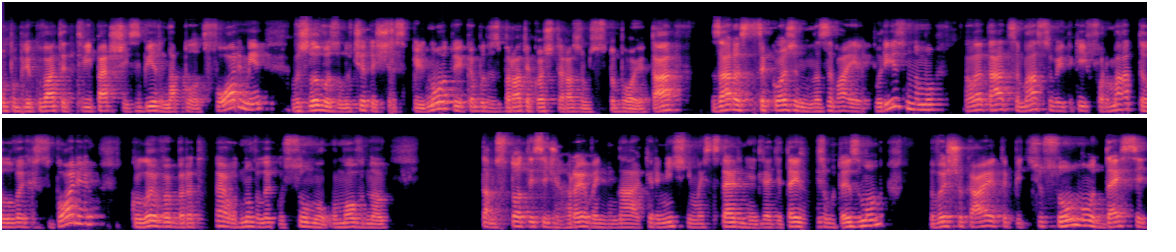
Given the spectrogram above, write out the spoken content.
опублікувати твій перший збір на платформі, важливо залучити ще спільноту, яка буде збирати кошти разом з тобою. Та Зараз це кожен називає по-різному, але та це масовий такий формат тилових зборів, коли ви берете одну велику суму, умовно там 100 тисяч гривень на керамічній майстерні для дітей з аутизмом. Ви шукаєте під цю суму 10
